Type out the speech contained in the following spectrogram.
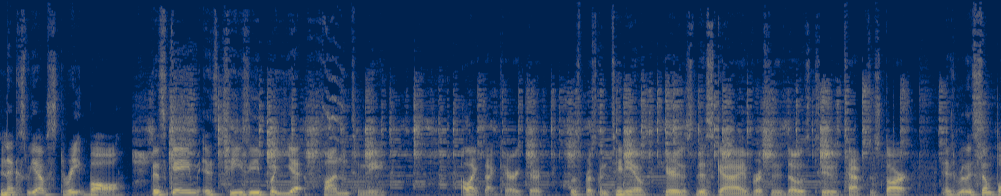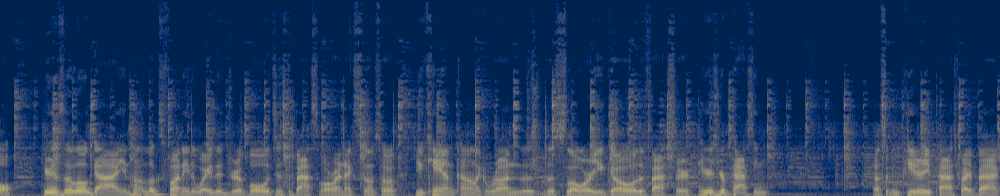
Next we have Street Ball. This game is cheesy but yet fun to me. I like that character. Let's press continue. Here's this guy versus those two. Tap to start. And it's really simple. Here's the little guy, you know, it looks funny the way they dribble. It's just a basketball right next to him. So you can kind of like run. The, the slower you go, the faster. Here's your passing. That's the computer. You pass right back.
